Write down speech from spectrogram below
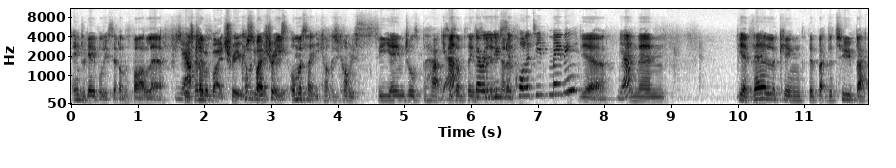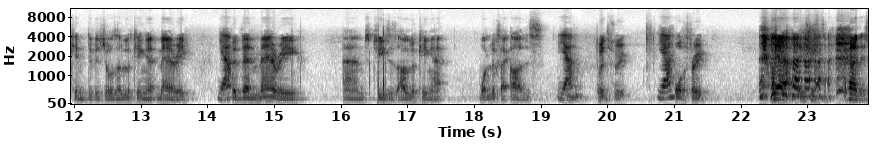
Angel Gabriel, you said on the far left. Yeah. it's covered of by a tree. covered by a tree, interesting. almost like you can't because you can't really see angels, perhaps, yeah, or something. they're so gonna be elusive kind of quality, maybe. yeah, Yeah. and then yeah, they're looking. The the two back individuals are looking at Mary, Yeah, but then Mary and Jesus are looking at what looks like us yeah, Put the fruit. yeah. or the fruit. Yeah, it's just kind of it's,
